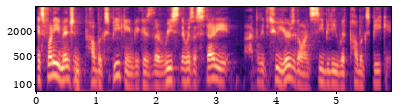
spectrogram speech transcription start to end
it's funny you mentioned public speaking because the rec- there was a study I believe two years ago on CBD with public speaking,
